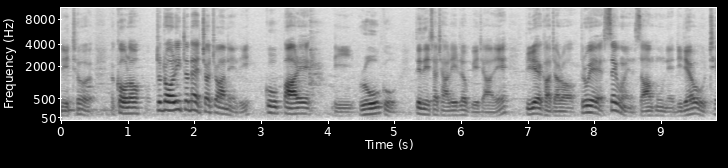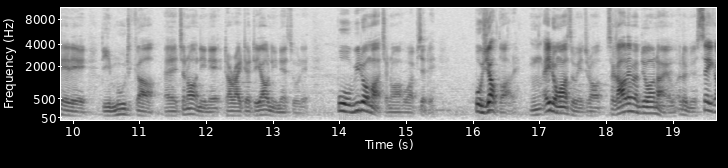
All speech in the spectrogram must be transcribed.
နေထွတ်အကုန်လုံးတော်တော်လေးတက်တက်ကြွကြွနေလေကိုပါတဲ့ဒီ role ကိုတည်တည်ချာချာလေးလုပ်ပေးကြတယ်ပြီးတဲ့အခါကျတော့သူတို့ရဲ့စိတ်ဝင်စားမှုနဲ့ဒီတဲကိုထည့်တဲ့ဒီ mood ကအဲကျွန်တော်အနေနဲ့ director တယောက်အနေနဲ့ဆိုလေပို့ပြီးတော့မှကျွန်တော်ဟိုဟာဖြစ်တယ်ပိုရောက်သွားတယ်อืมအဲ့တုန်းကဆိုရင်ကျွန်တော်စကားလည်းမပြောနိုင်ဘူးအဲ့လိုမျိုးစိတ်က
